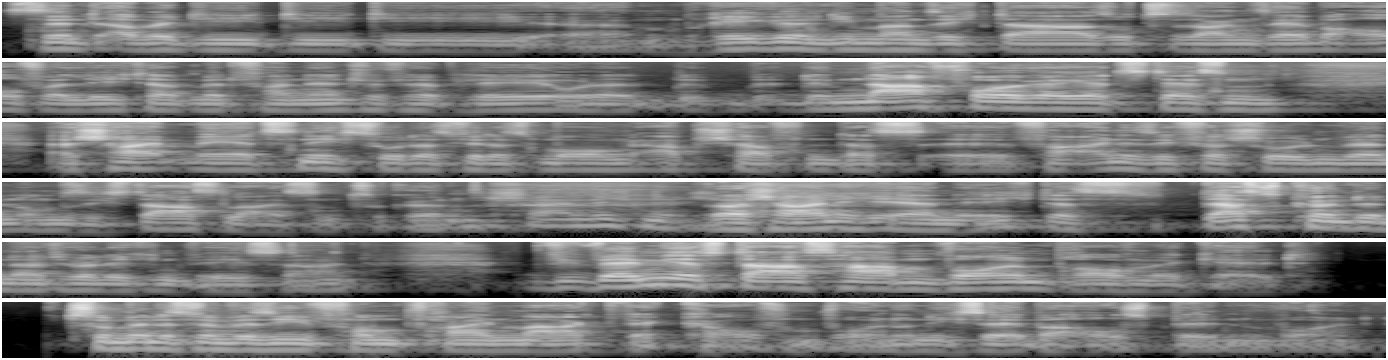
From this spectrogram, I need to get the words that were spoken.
sind aber die, die, die ähm, Regeln, die man sich da sozusagen selber auferlegt hat mit Financial Fair Play oder dem Nachfolger jetzt dessen, erscheint mir jetzt nicht so, dass wir das morgen abschaffen, dass äh, Vereine sich verschulden werden, um sich Stars leisten zu können. Wahrscheinlich nicht. Wahrscheinlich eher nicht. Das, das könnte natürlich ein Weg sein. Wenn wir Stars haben wollen, brauchen wir Geld. Zumindest wenn wir sie vom freien Markt wegkaufen wollen und nicht selber ausbilden wollen.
